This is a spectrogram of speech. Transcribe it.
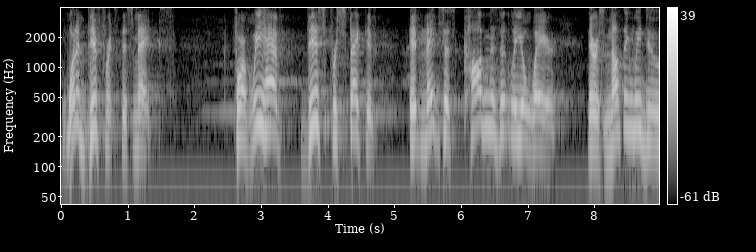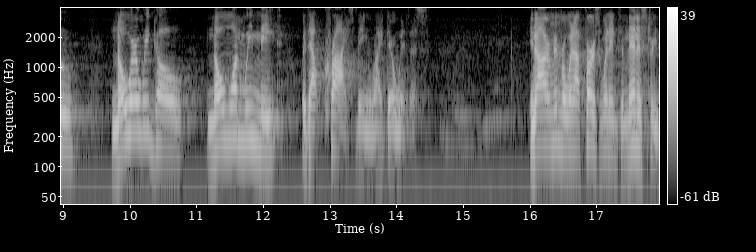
What a difference this makes. For if we have this perspective, it makes us cognizantly aware there is nothing we do, nowhere we go, no one we meet without Christ being right there with us. You know, I remember when I first went into ministry,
